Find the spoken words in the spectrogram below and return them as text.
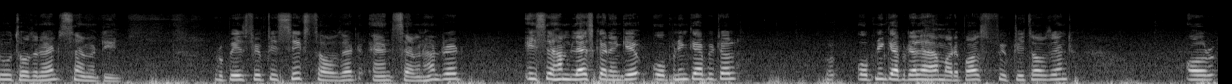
2017 rupees fifty six thousand and seven hundred इससे हम लेस करेंगे ओपनिंग कैपिटल। ओपनिंग कैपिटल है हमारे पास फिफ्टी थाउज़ेंड और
